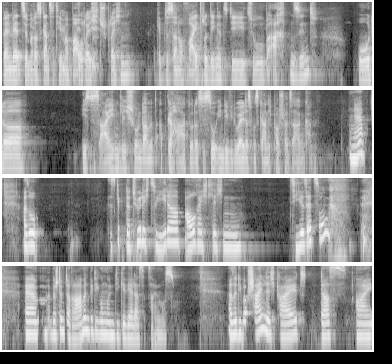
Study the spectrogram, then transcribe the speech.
Wenn wir jetzt über das ganze Thema Baurecht sprechen, gibt es da noch weitere Dinge, die zu beachten sind? Oder ist es eigentlich schon damit abgehakt oder ist es so individuell, dass man es gar nicht pauschal sagen kann? Ja, also es gibt natürlich zu jeder baurechtlichen Zielsetzung ähm, bestimmte Rahmenbedingungen, die gewährleistet sein muss. Also die Wahrscheinlichkeit, dass ein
